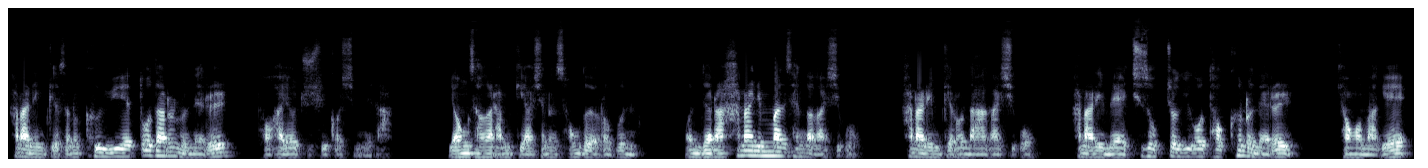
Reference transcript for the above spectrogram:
하나님께서는 그 위에 또 다른 은혜를 더하여 주실 것입니다. 영상을 함께 하시는 성도 여러분, 언제나 하나님만 생각하시고 하나님께로 나아가시고 하나님의 지속적이고 더 큰 은혜를 경험하게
